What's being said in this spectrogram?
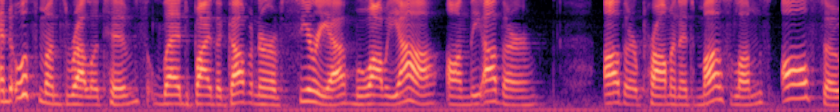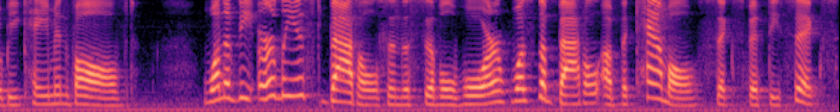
and Uthman's relatives, led by the governor of Syria, Muawiyah, on the other. Other prominent Muslims also became involved. One of the earliest battles in the Civil War was the Battle of the Camel, 656,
